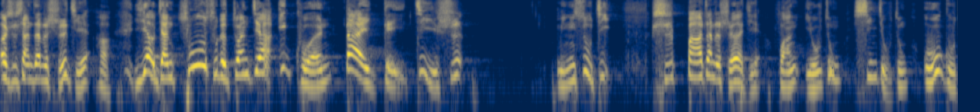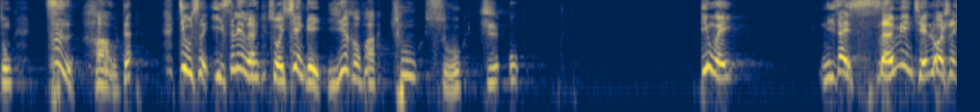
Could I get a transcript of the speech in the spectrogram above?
二十三章的十节，哈，要将初熟的庄稼一捆带给祭司。民数记十八章的十二节，黄油中、新酒中、五谷中。治好的，就是以色列人所献给耶和华初熟之物。因为你在神面前若是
